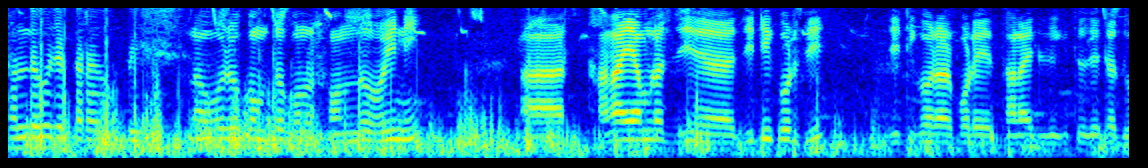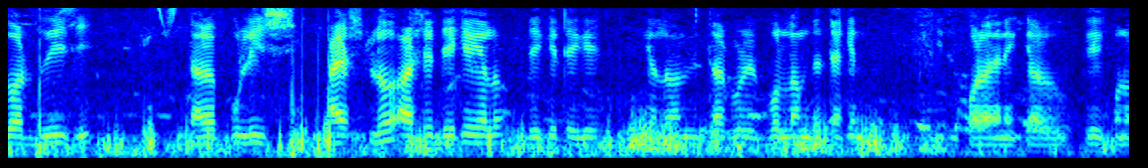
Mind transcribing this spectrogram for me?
সন্দেহ যে কারা বেশ? না ওইরকম তো কোনো সন্দেহ হয়নি। আর থানায় আমরা জিডি করছি। জিডি করার পরে থানায় লিখিত যেটা দুয়ার দিয়েছি তারা পুলিশ আসলো আসে দেখে গেল দেখে টেকে গেল। আমি তারপরে বললাম যে দেখেন কিছু করা যায় নাকি? আর কোনো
